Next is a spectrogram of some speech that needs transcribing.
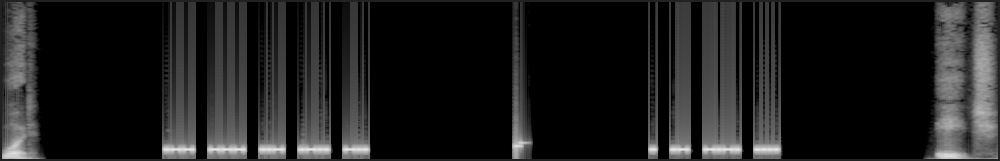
Wood. Each.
